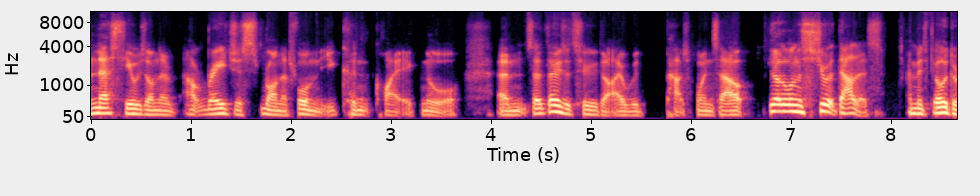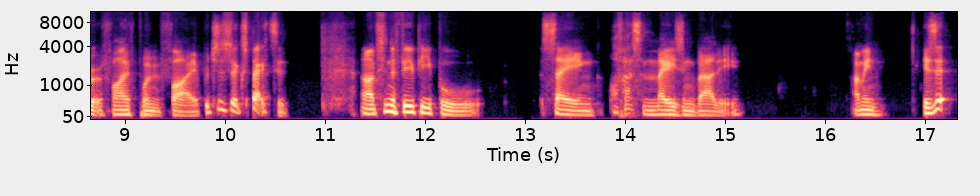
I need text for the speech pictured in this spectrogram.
unless he was on an outrageous run of form that you couldn't quite ignore. Um, so those are two that I would perhaps point out. The other one is Stuart Dallas, a midfielder at 5.5, which is expected. And I've seen a few people saying, oh, that's amazing value. I mean, is it?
